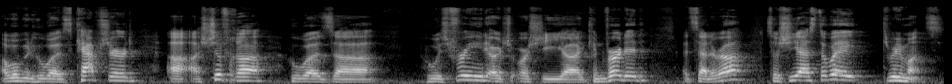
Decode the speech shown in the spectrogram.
a woman who was captured, uh, a shivcha who was uh, who was freed or, or she uh, converted, etc. So she has to wait three months.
